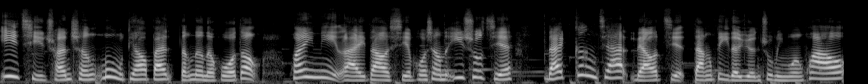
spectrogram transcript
一起传承木雕班等等的活动，欢迎你来到斜坡上的艺术节，来更加了解当地的原住民文化哦。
